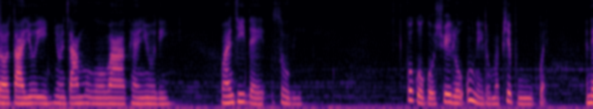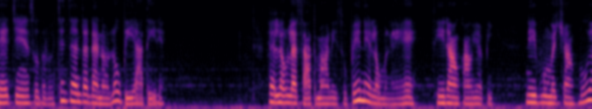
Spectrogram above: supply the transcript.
တော်စာယူဤညွှန်ကြားမှုကိုပါခံယူသည်ဝမ်းကြီးတဲ့ဆိုပြီး ကိုကိုကိုရွှေလို့ဥနေလို့မဖြစ်ဘူးကွအနေချင်းဆိုသလိုချမ်းချမ်းတက်တက်တော့လှုပ်ပေးရသေးတယ်လက်လုံးလက်စားသမားလေးဆိုဘယ်နဲ့လုံးမလဲဈေးတောင်ကောင်းရွက်ပြီးနေဘူးမရှောင်မိုးရ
